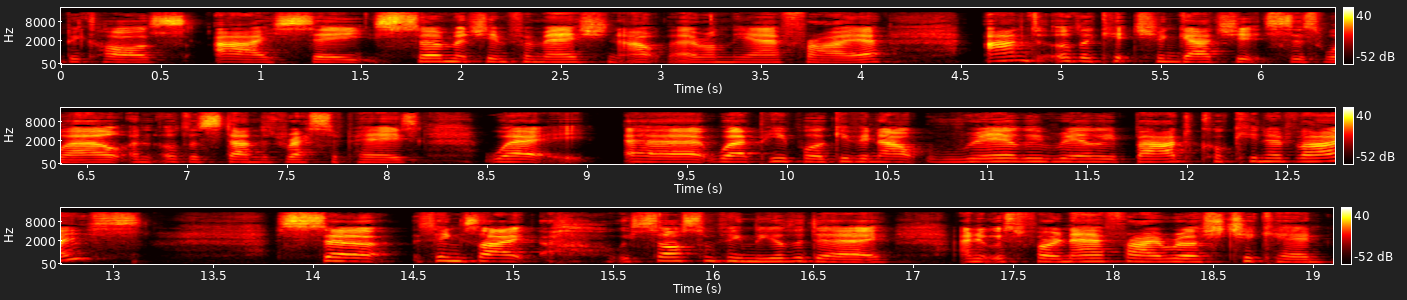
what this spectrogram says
because I see so much information out there on the air fryer and other kitchen gadgets as well and other standard recipes where uh, where people are giving out really really bad cooking advice so things like oh, we saw something the other day and it was for an air fry roast chicken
